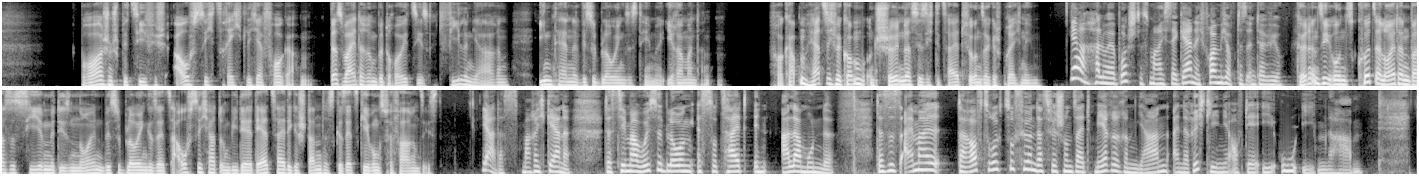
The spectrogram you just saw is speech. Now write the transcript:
branchenspezifisch aufsichtsrechtlicher Vorgaben. Des Weiteren betreut sie seit vielen Jahren interne Whistleblowing-Systeme ihrer Mandanten. Frau Kappen, herzlich willkommen und schön, dass Sie sich die Zeit für unser Gespräch nehmen. Ja, hallo Herr Busch, das mache ich sehr gerne. Ich freue mich auf das Interview. Können Sie uns kurz erläutern, was es hier mit diesem neuen Whistleblowing-Gesetz auf sich hat und wie der derzeitige Stand des Gesetzgebungsverfahrens ist? Ja, das mache ich gerne. Das Thema Whistleblowing ist zurzeit in aller Munde. Das ist einmal darauf zurückzuführen, dass wir schon seit mehreren Jahren eine Richtlinie auf der EU-Ebene haben.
